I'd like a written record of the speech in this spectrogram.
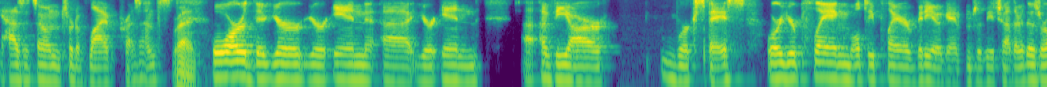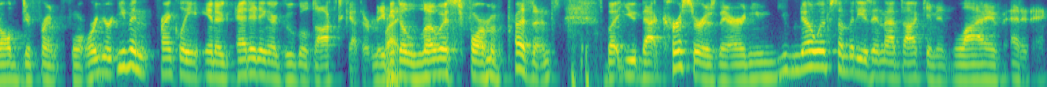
has its own sort of live presence. Right. Or you're, you're in, uh, you're in a VR workspace or you're playing multiplayer video games with each other those are all different for or you're even frankly in a, editing a google doc together maybe right. the lowest form of presence but you that cursor is there and you you know if somebody is in that document live editing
